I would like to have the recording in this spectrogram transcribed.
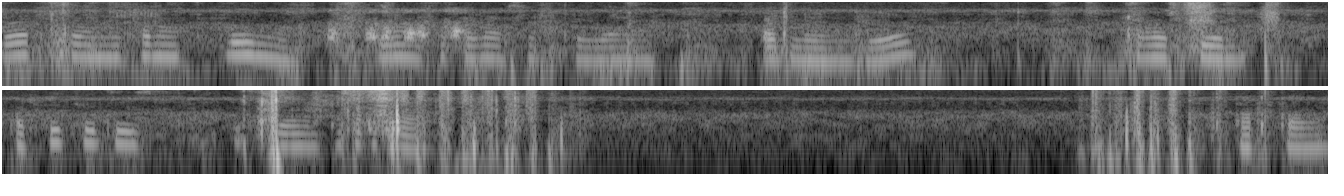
Вот э, обзор про местоположение. Я вам показал что я обновил. Короче, подписывайтесь, я вам показал. Капкан.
